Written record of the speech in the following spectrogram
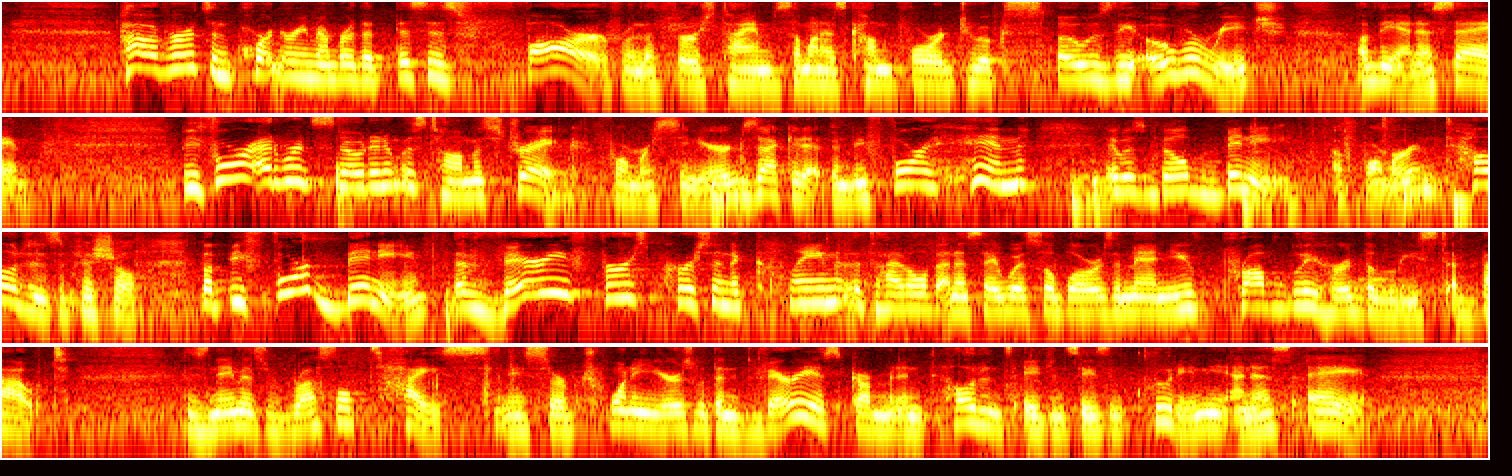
However, it's important to remember that this is far from the first time someone has come forward to expose the overreach of the NSA. Before Edward Snowden, it was Thomas Drake, former senior executive. And before him, it was Bill Binney, a former intelligence official. But before Binney, the very first person to claim the title of NSA whistleblower is a man you've probably heard the least about. His name is Russell Tice, and he served 20 years within various government intelligence agencies, including the NSA.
